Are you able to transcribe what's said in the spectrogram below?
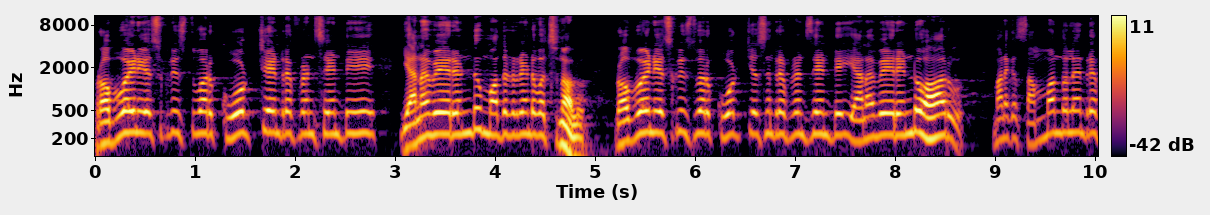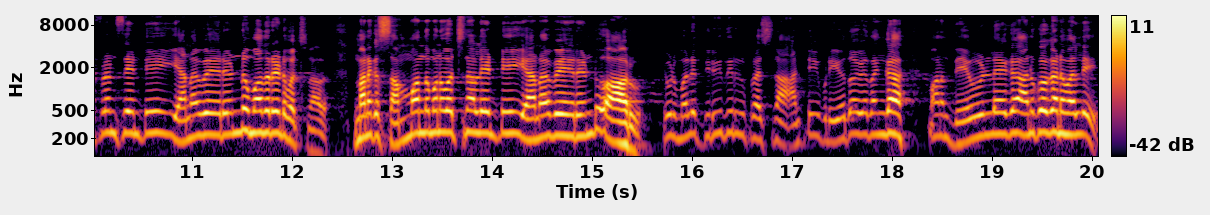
ప్రభు అయిన యేసుక్రీస్తు వారు కోట్ చేయని రెఫరెన్స్ ఏంటి? ఎనభై రెండు మొదటి రెండు వచనాలు. ప్రభు అయిన యేసుక్రీస్తు వారు కోట్ చేసిన రెఫరెన్స్ ఏంటి? ఎనభై రెండు ఆరు. మనకు సంబంధం లేని రెఫరెన్స్ ఏంటి? ఎనభై రెండు మొదటి రెండు వచనాలు. మనకు సంబంధమైన వచనాలు ఏంటి? ఎనభై రెండు ఆరు. ఇప్పుడు మళ్ళీ తిరిగి తిరిగి ప్రశ్న. అంటే ఇప్పుడు ఏదో విధంగా మనం దేవుళ్ళేగా అనుకోగానే మళ్ళీ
